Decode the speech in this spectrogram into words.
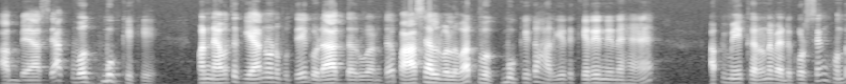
අභ්‍යාසයක් workbook එකේ. මම නැවත කියන්න ඕන පුතේ ගොඩාක් දරුවන්ට පාසල් වලවත් workbook එක හරියට කෙරෙන්නේ නැහැ. අපි මේ කරන වැඩ කොටසෙන් හොඳ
